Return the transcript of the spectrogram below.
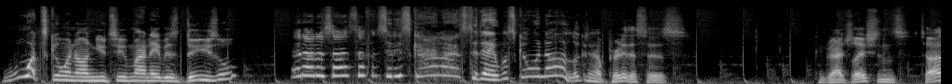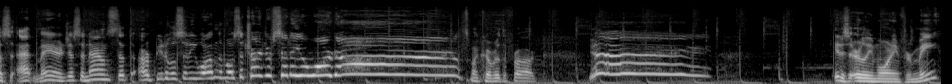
What's going on YouTube? My name is Diesel. And I designed stuff in City Skylines today. What's going on? Look at how pretty this is. Congratulations to us at Mayor just announced that our beautiful city won the most attractive city award. Ah! That's my cover of the frog. Yay! It is early morning for me.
